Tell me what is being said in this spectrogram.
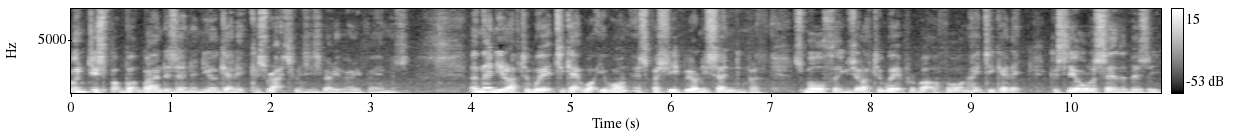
and just put bookbinders in and you'll get it because Ratchford's is very very famous. And then you'll have to wait to get what you want, especially if you're only sending for small things. You'll have to wait for about a fortnight to get it because they always say they're busy.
